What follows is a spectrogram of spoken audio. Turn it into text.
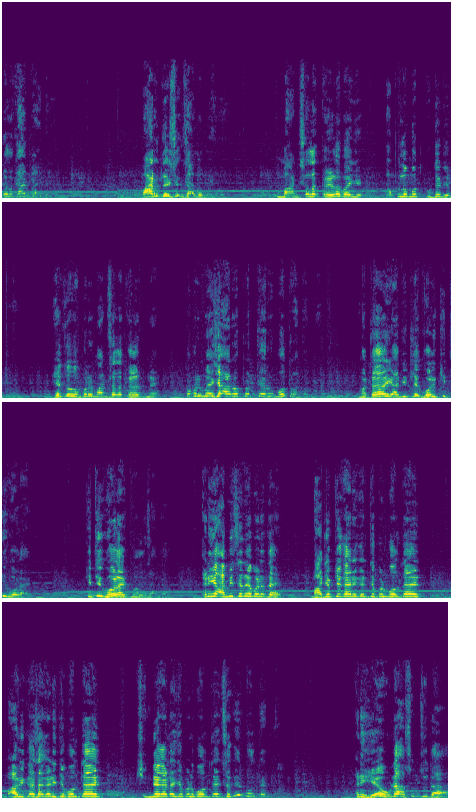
त्याला काय फायदा? पारदर्शक झालं पाहिजे. माणसाला कळलं पाहिजे. आपलं मत कुठे देतो? हे जोपर्यंत माणसाला कळत नाही तोपर्यंत असे आरोप प्रत्यारोप होत राहतात. मतदार यादीतले घोळ किती घोळ आहेत? किती घोळ आहेत मला सांगा. आणि हे आम्हीच नाही म्हणत आहे. भाजपचे कार्यकर्ते पण बोलत आहेत महाविकास आघाडीचे बोलत आहेत शिंदे गटाचे पण बोलत आहेत सगळेच बोलत आहेत आणि हे एवढं असून सुद्धा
